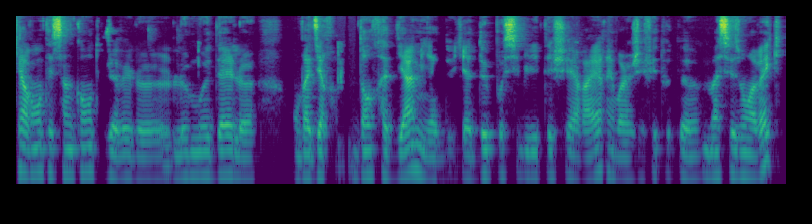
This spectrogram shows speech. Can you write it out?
40 et 50 où j'avais le, le modèle on va dire d'entrée de gamme. Il y, a, il y a deux possibilités chez RAR et voilà, j'ai fait toute ma saison avec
